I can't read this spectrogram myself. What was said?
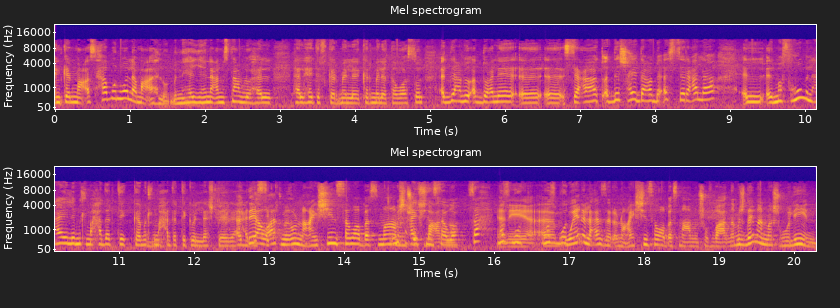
إن كان مع أصحابهم ولا مع أهلهم. بالنهاية هن عم يستعملوا هال هالهاتف كرمال كرمال التواصل. قد عم يقضوا عليه ساعات وقديش هيدا عم بيأثر على المفهوم العائله مثل ما حضرتك مثل ما حضرتك بلشت قد إيه أوقات بنقول عايشين سوا بس ما عم مش عايشين بعضنا. سوا. صح. يعني مزبوط. مزبوط. وين العذر إنه عايشين سوا بس ما عم نشوف بعضنا؟ مش دائما مشغولين.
